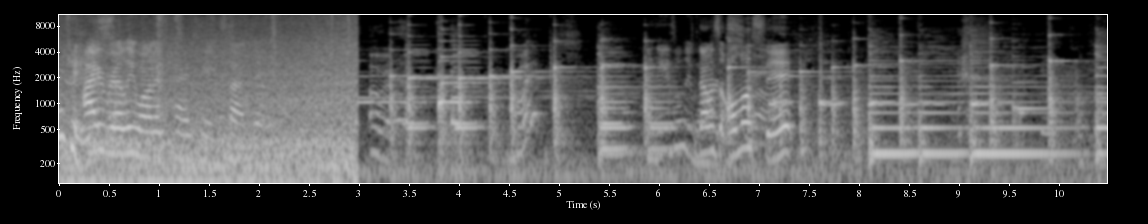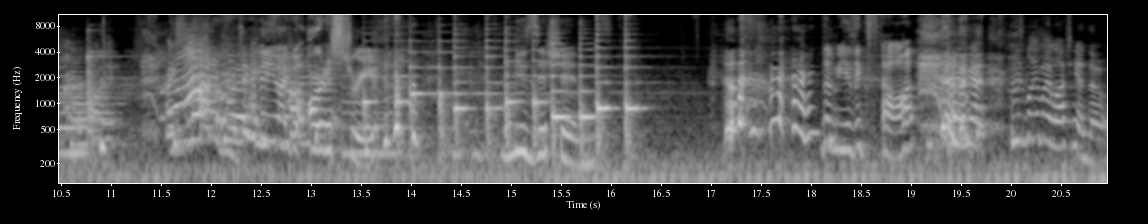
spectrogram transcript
pancakes I really wanted pancakes that day. What? I think it's only that was almost it I still had to do it. video. I go artistry. musician The music stopped. okay, okay. Who's playing my left hand though?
